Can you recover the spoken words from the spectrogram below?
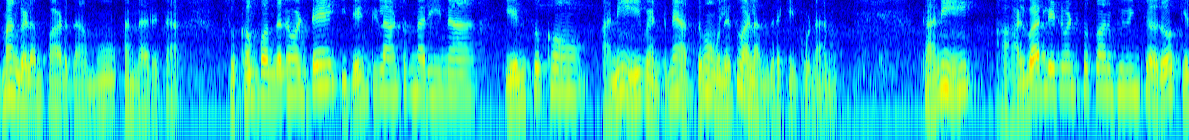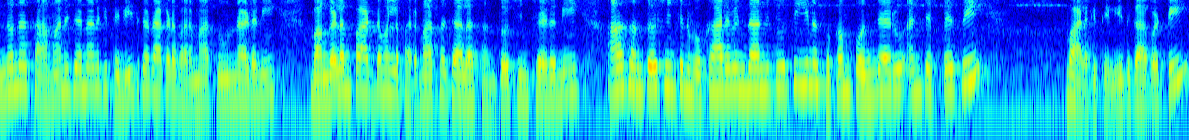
మంగళం పాడదాము అన్నారట. సుఖం పొందడం అంటే ఇదేంటి ఇలా అంటున్నారు ఈయన? ఏం సుఖం? అని వెంటనే అర్థం అవ్వలేదు వాళ్ళందరికీ కూడాను. కానీ ఆళ్వార్లు ఎటువంటి సుఖం అనుభవించారో కింద ఉన్న సామాన్య జనానికి తెలియదు కదా అక్కడ పరమాత్మ ఉన్నాడని మంగళం పాడడం వల్ల పరమాత్మ చాలా సంతోషించాడని ఆ సంతోషించిన ముఖారవిందాన్ని చూసి ఈయన సుఖం పొందారు అని చెప్పేసి వాళ్ళకి తెలియదు కాబట్టి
